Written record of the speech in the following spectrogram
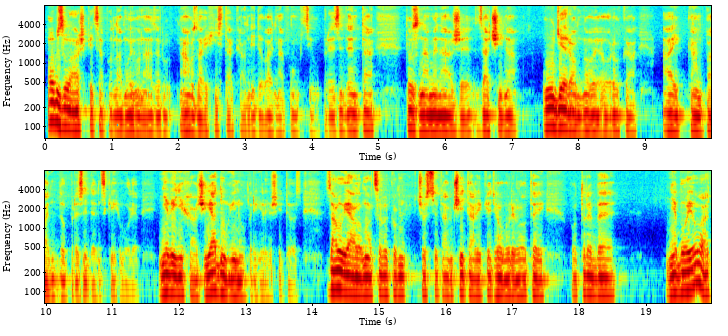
obzvlášť keď sa podľa môjho názoru naozaj chystá kandidovať na funkciu prezidenta. To znamená, že začína úderom nového roka aj kampaň do prezidentských volieb. Nevynechá žiadnu inú príležitosť. Zaujalo ma celkom, čo ste tam čítali, keď hovoril o tej potrebe nebojovať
